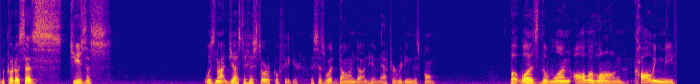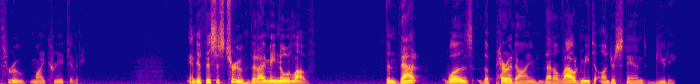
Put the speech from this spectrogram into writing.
Makoto says Jesus was not just a historical figure. This is what dawned on him after reading this poem. But was the one all along calling me through my creativity. And if this is true, that I may know love, then that was the paradigm that allowed me to understand beauty.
